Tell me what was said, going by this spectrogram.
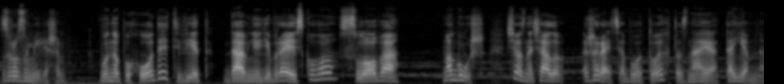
зрозумілішим. Воно походить від давньоєврейського слова магуш, що означало жрець або той, хто знає таємне.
